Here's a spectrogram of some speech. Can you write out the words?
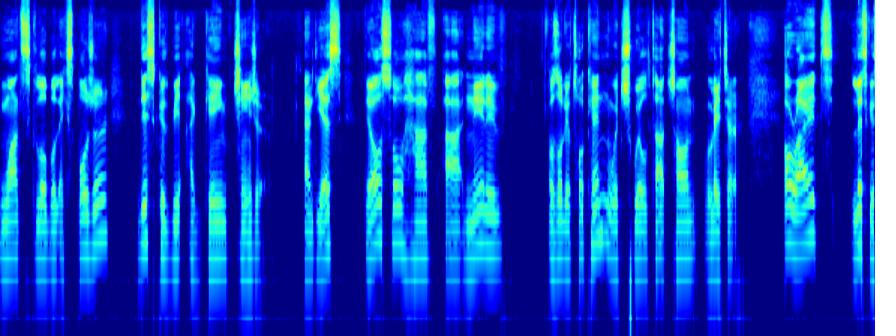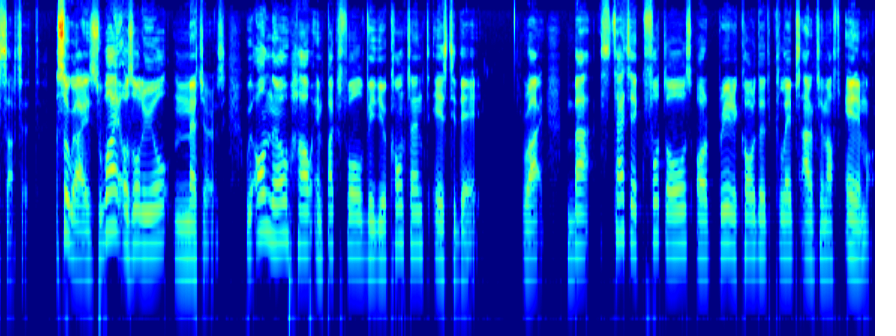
wants global exposure, this could be a game changer. And yes, they also have a native Ozolio token, which we'll touch on later. Alright, let's get started. So guys, why Ozolio matters? We all know how impactful video content is today, right? But static photos or pre-recorded clips aren't enough anymore,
